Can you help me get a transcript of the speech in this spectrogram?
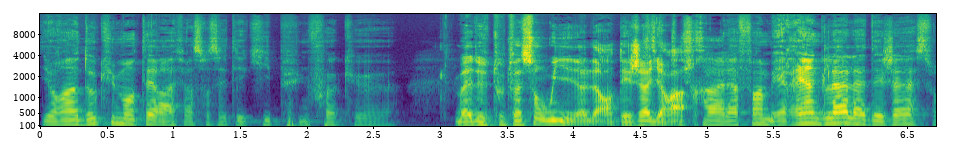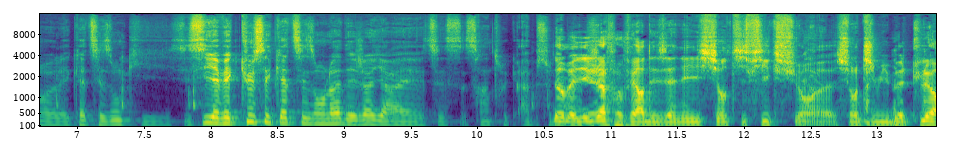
Il y aura un documentaire à faire sur cette équipe une fois que bah de toute façon, oui. Alors déjà, il y aura. touchera à la fin, mais rien que là, là déjà sur les quatre saisons qui. S'il y avait que ces quatre saisons-là, déjà, il y aurait... ce serait un truc absolument. Non, mais déjà, faut faire des analyses scientifiques sur euh, sur Jimmy Butler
